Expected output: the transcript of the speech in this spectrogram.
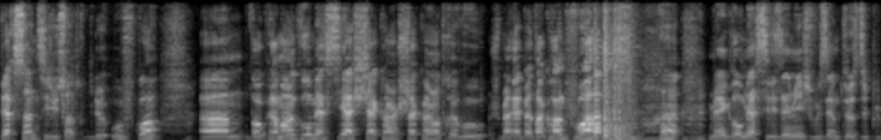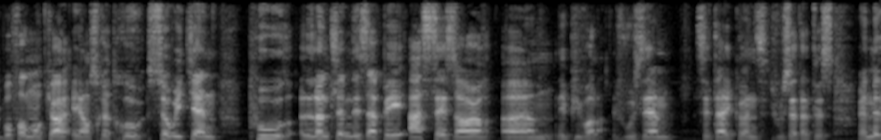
personnes, c'est juste un truc de ouf, quoi. Euh, donc vraiment un gros merci à chacun, chacun d'entre vous. Je me répète encore une fois. Mais un gros merci les amis, je vous aime tous du plus profond de mon cœur. Et on se retrouve ce week-end pour l'Unclaim des AP à 16h. Euh, et puis voilà, je vous aime. C'était Icons. Je vous souhaite à tous une,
